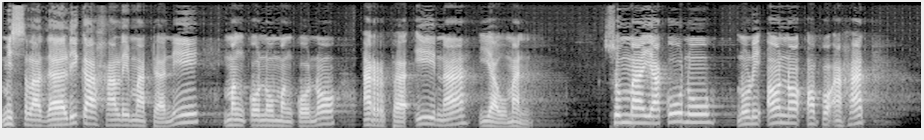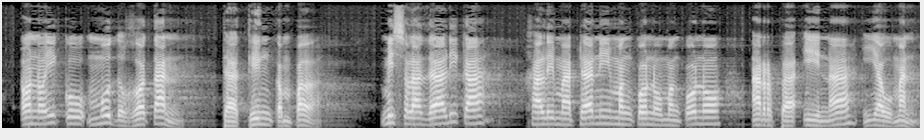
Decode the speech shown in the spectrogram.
Misla dzalika halimadani mengkono-mengkono arba'ina yauman. Summa yakunu nuli ana apa ahad? Ana iku mudghatan daging kempel. Misla dzalika khalimadani mengkono-mengkono arba'ina yauman.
